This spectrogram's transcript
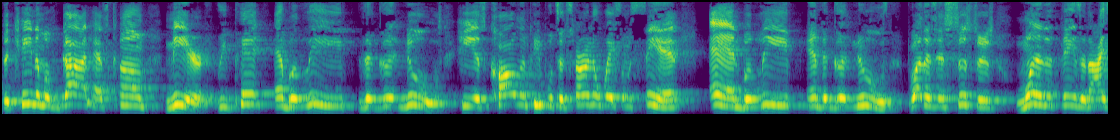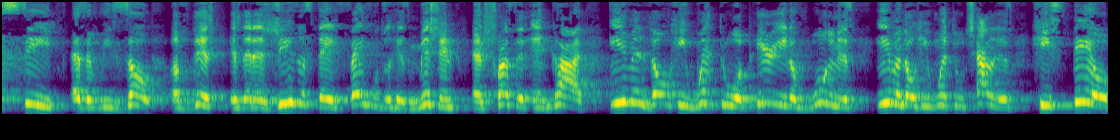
The kingdom of God has come near. Repent and believe the good news. He is calling people to turn away from sin and believe in the good news. Brothers and sisters, one of the things that I see as a result of this is that as Jesus stayed faithful to his mission and trusted in God, even though he went through a period of wilderness, even though he went through challenges, he still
